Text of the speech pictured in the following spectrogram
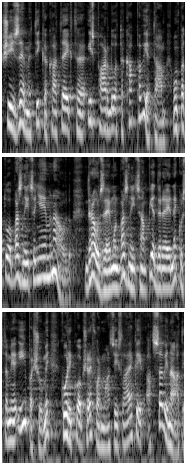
Šī zeme tika teikt, izpārdota kapa vietām, un par to baznīca ņēma naudu. Draudzēm un baznīcām piederēja nekustamie īpašumi, kuri kopš reformācijas laika ir atsavināti.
